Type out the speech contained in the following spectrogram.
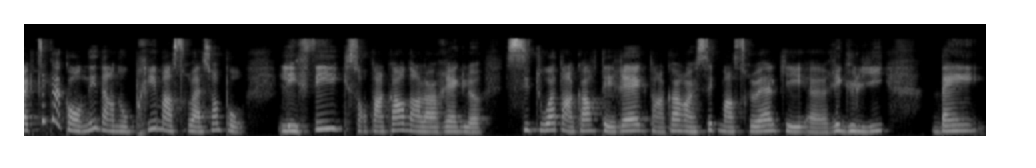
Fait que, tu sais, quand on est dans nos pré-menstruations pour les filles qui sont encore dans leurs règles, si toi, tu as encore tes règles, tu as encore un cycle menstruel qui est euh, régulier, ben, tu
